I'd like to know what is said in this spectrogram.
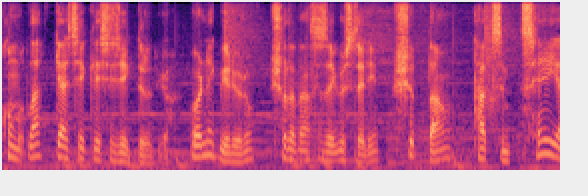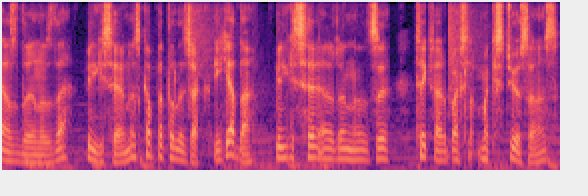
komutlar gerçekleşecektir diyor. Örnek veriyorum. Şuradan size göstereyim. Shutdown Taksim S yazdığınızda bilgisayarınız kapatılacak. Ya da bilgisayarınızı tekrar başlatmak istiyorsanız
